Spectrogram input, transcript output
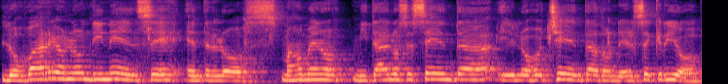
los barrios londinenses entre los más o menos mitad de los 60 y los 80, donde él se crió.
